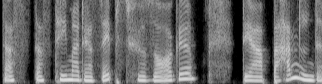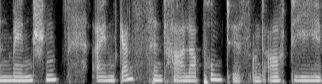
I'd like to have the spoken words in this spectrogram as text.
dass das Thema der Selbstfürsorge der behandelnden Menschen ein ganz zentraler Punkt ist. Und auch die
